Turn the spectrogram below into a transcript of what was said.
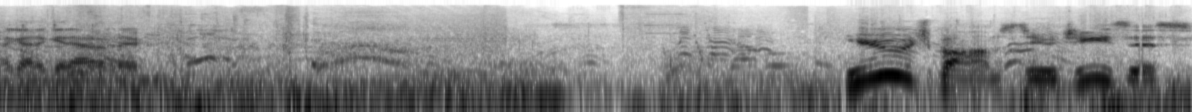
I gotta get out of there. Huge bombs, dude. Jesus.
